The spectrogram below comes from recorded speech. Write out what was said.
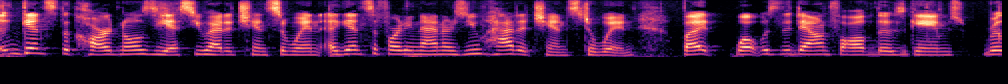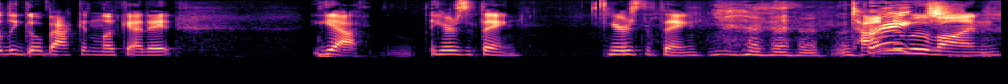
Against the Cardinals, yes, you had a chance to win. Against the 49ers, you had a chance to win. But what was the downfall of those games? Really go back and look at it. Yeah, here's the thing. Here's the thing. Time to move on.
